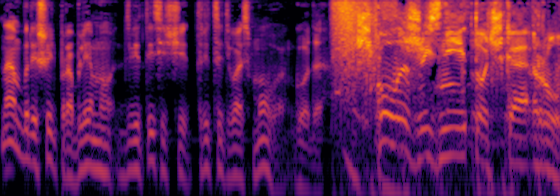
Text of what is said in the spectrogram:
Нам бы решить проблему 2038 года. Школа жизни .ру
